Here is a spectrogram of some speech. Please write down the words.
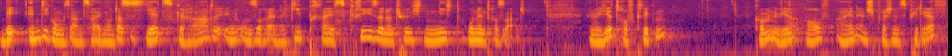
Beendigungsanzeigen. Und das ist jetzt gerade in unserer Energiepreiskrise natürlich nicht uninteressant. Wenn wir hier drauf klicken, kommen wir auf ein entsprechendes PDF,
